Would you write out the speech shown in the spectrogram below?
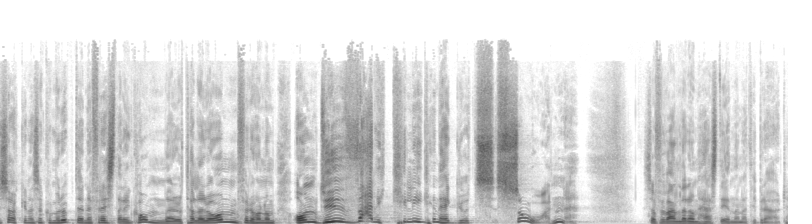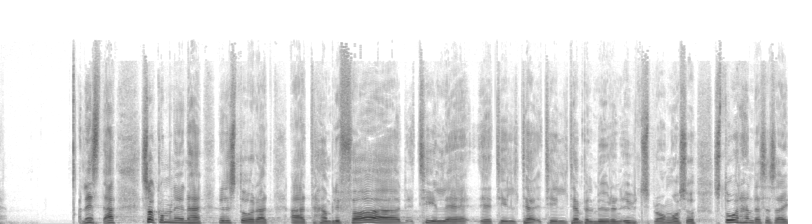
sakerna som kommer upp där när frestaren kommer och talar om för honom, om du verkligen är Guds son, så förvandlar de här stenarna till bröd. Nästa sak kommer den här, när det står att, att han blir förd till, eh, till, till tempelmuren utsprång och så står han där och säger,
